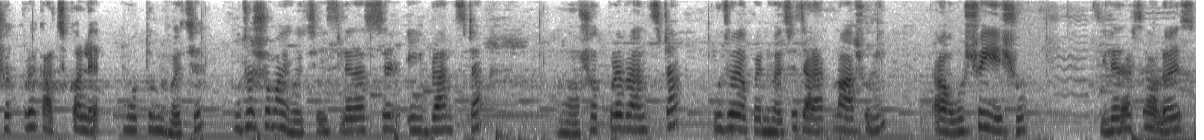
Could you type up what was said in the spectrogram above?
সোদপুরে কাজ করলে নতুন হয়েছে। পুজোর সময় হয়েছে। এই সিলেদার্সের এই ব্রাঞ্চটা সোদপুরের ব্রাঞ্চটা পুজোয় ওপেন হয়েছে। যারা এখনও আসুনি, তারা অবশ্যই এসো। সিলেদার্সে অলওয়েজ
